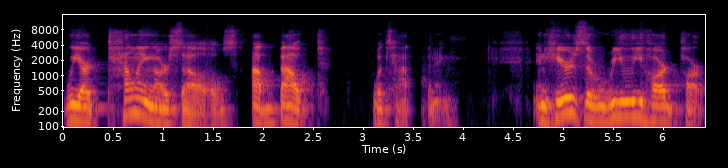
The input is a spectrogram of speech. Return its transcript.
we are telling ourselves about what's happening. And here's the really hard part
